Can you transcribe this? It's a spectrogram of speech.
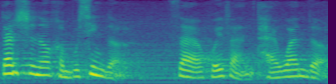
但是呢，很不幸的，在回返台湾的。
